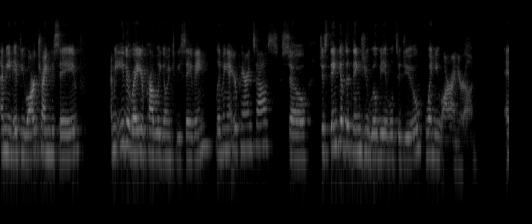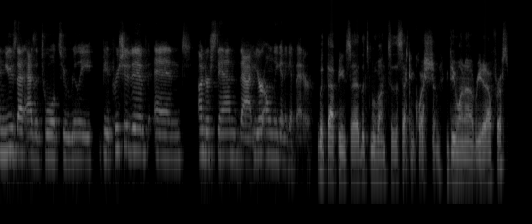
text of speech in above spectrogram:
i mean if you are trying to save I mean, either way, you're probably going to be saving living at your parents' house. So just think of the things you will be able to do when you are on your own and use that as a tool to really be appreciative and understand that you're only going to get better. With that being said, let's move on to the second question. Do you want to read it out for us?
